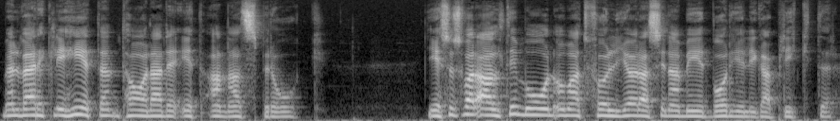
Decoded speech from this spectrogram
Men verkligheten talade ett annat språk. Jesus var alltid mån om att fullgöra sina medborgerliga plikter.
